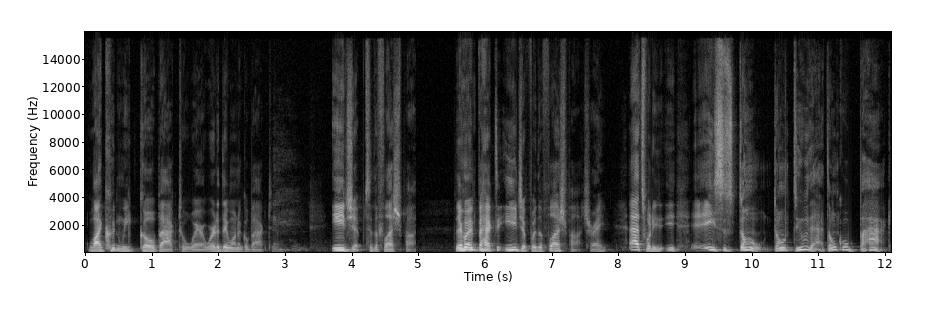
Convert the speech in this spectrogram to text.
Why couldn't we go back to where? Where did they want to go back to? Egypt to the flesh pot. They went back to Egypt with the flesh pots, right? That's what he, he, he says, don't, don't do that. Don't go back.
